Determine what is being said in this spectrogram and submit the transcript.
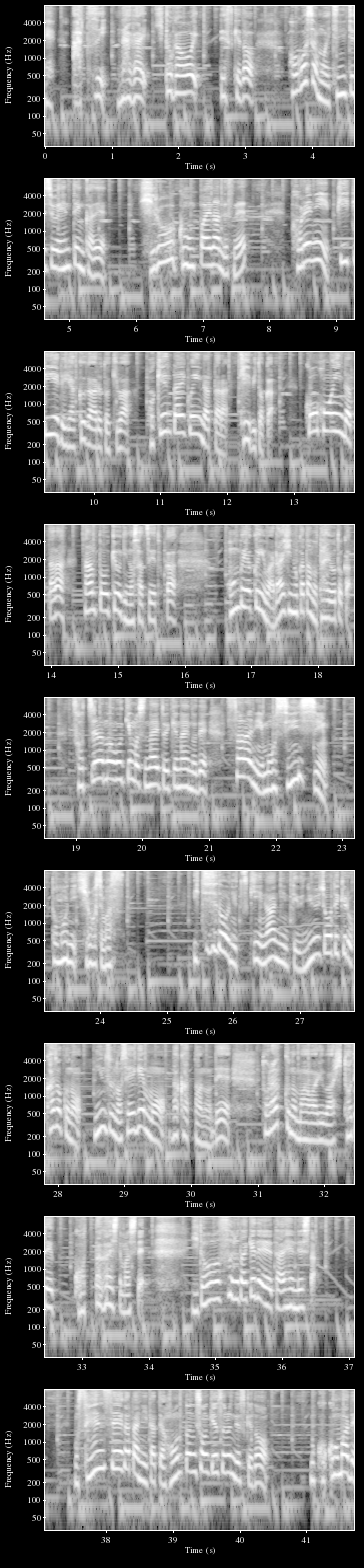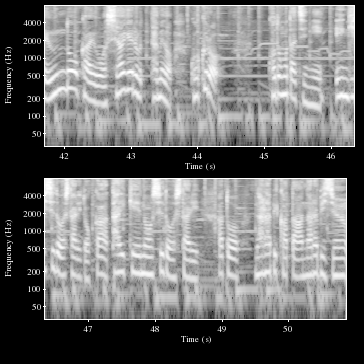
え暑い長い人が多いですけど保護者も一日中炎天下で疲労困憊なんですね。これに PTA で役がある時は保健体育員だったら警備とか広報委員だったら担当競技の撮影とか本部役員は来賓の方の対応とかそちらの動きもしないといけないのでさらにもう心身ともに疲労します。一児童につき何人っていう入場できる家族の人数の制限もなかったのでトラックの周りは人でごった返してまして移動するだけで大変でした。もう先生方に至っては本当に尊敬するんですけどもうここまで運動会を仕上げるためのご苦労子供たちに演技指導したりとか体型の指導したりあと並び方並び順、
